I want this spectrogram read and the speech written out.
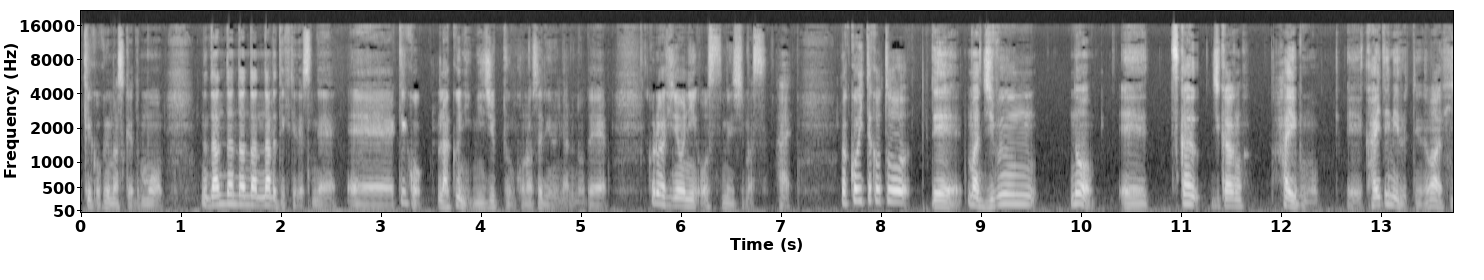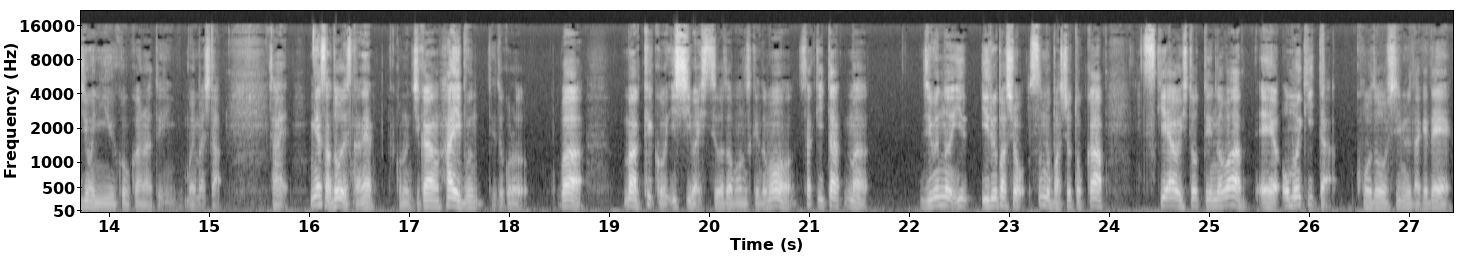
結構送りますけども、だんだんだんだん慣れてきてですね、えー、結構楽に20分こなせるようになるので、これは非常にお勧めします。はい。まあ、こういったことで、まあ、自分の、えー、使う時間配分をえ変えてみるっていうのは非常に有効かなというふうに思いました。はい。皆さんどうですかね？この時間配分っていうところは、まあ結構意思は必要だと思うんですけども、さっき言った、まあ自分のいる場所、住む場所とか、付き合う人っていうのは、えー、思い切った行動をしてみるだけで、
